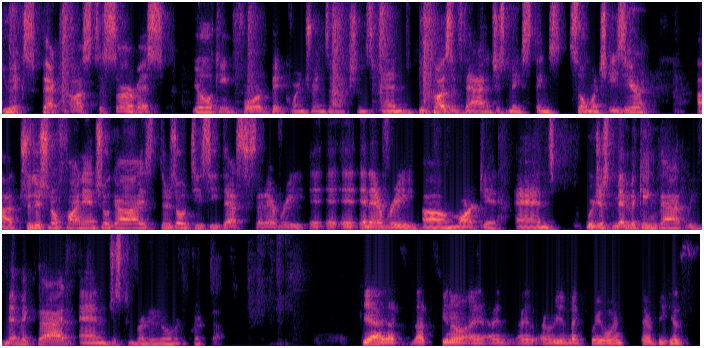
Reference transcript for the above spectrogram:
you expect us to service. You're looking for Bitcoin transactions, and because of that, it just makes things so much easier. Uh, traditional financial guys, there's OTC desks at every in, every uh, market, and we're just mimicking that. We've mimicked that and just converted it over to crypto. Yeah that's that's you know I, I i really like where you went there because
